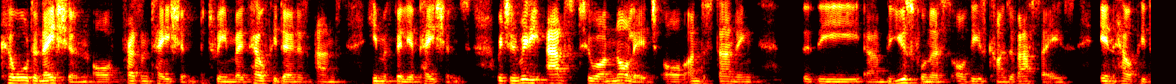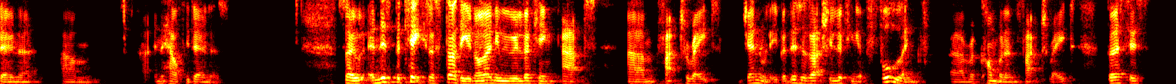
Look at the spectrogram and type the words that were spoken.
coordination of presentation between both healthy donors and haemophilia patients, which really adds to our knowledge of understanding the, um, the usefulness of these kinds of assays in healthy donor, um, in healthy donors. So in this particular study, not only were we looking at um, factor VIII generally, but this is actually looking at full length uh, recombinant factor VIII versus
